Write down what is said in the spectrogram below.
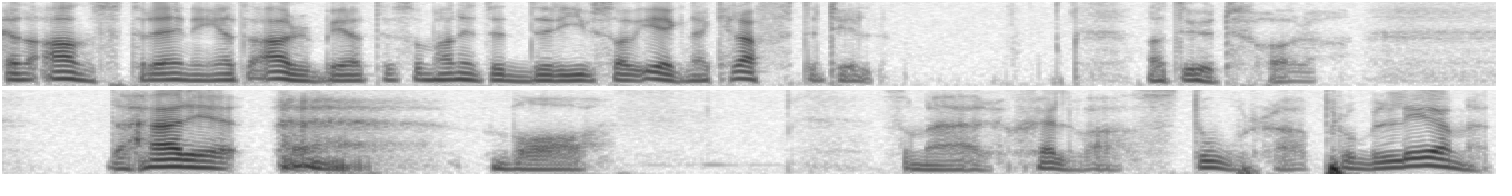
en ansträngning, ett arbete som han inte drivs av egna krafter till att utföra. Det här är vad som är själva stora problemet.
